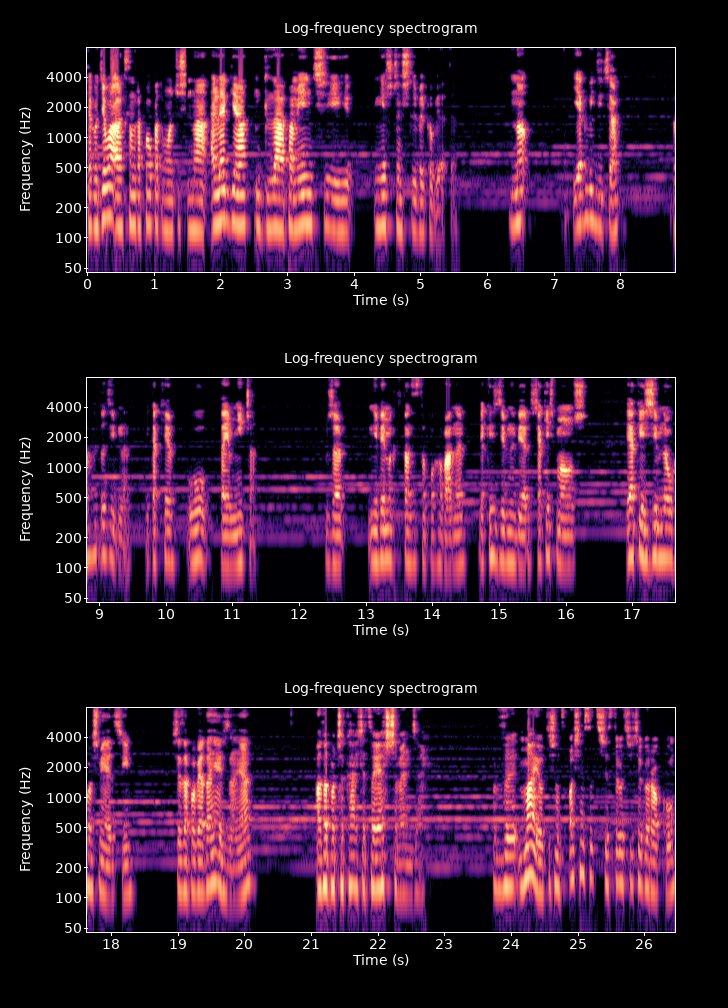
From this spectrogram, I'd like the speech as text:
tego dzieła Aleksandra Połupa tłumaczy się na Elegia dla pamięci nieszczęśliwej kobiety. No, jak widzicie, trochę to dziwne i takie u tajemnicze że nie wiemy, kto tam został pochowany, jakiś dziwny wiersz, jakiś mąż, jakieś zimne ucho śmierci. Się zapowiada nieźle, nie? A to poczekajcie, co jeszcze będzie. W maju 1833 roku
